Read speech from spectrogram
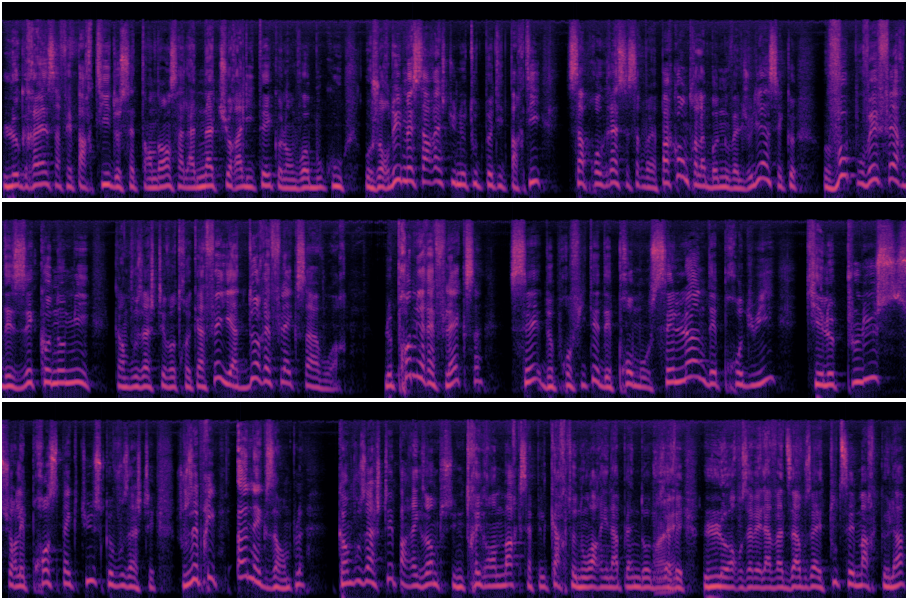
le grain, ça fait partie de cette tendance à la naturalité que l'on voit beaucoup aujourd'hui, mais ça reste une toute petite partie. Ça progresse, vrai. Par contre, la bonne nouvelle, Julien, c'est que vous pouvez faire des économies quand vous achetez votre café. Il y a deux réflexes à avoir. Le premier réflexe, c'est de profiter des promos. C'est l'un des produits qui est le plus sur les prospectus que vous achetez. Je vous ai pris un exemple. Quand vous achetez, par exemple, une très grande marque qui s'appelle Carte Noire, il y en a plein d'autres. Vous avez l'Or, vous avez Lavazza, vous avez toutes ces marques-là.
